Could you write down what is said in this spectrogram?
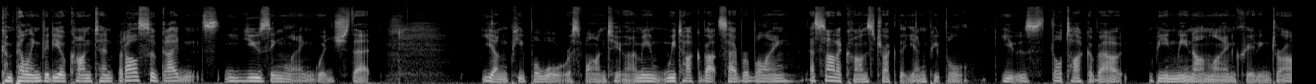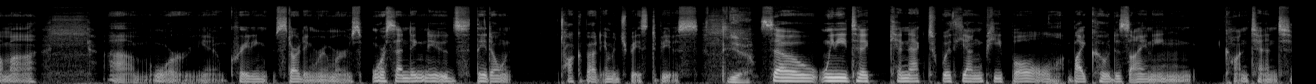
compelling video content, but also guidance using language that young people will respond to. I mean, we talk about cyberbullying. That's not a construct that young people use. They'll talk about being mean online, creating drama, um, or you know, creating, starting rumors, or sending nudes. They don't talk about image-based abuse. Yeah. So we need to connect with young people by co-designing content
